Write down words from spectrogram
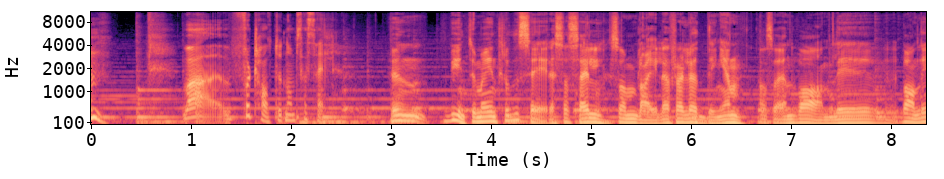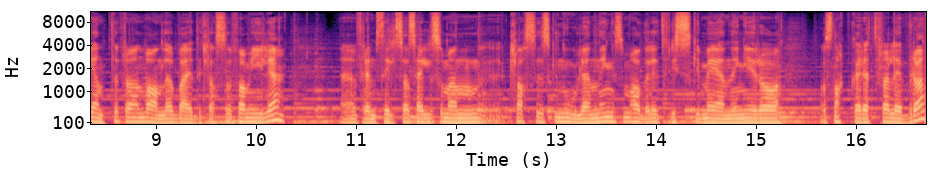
Mm. Hva fortalte hun om seg selv? Hun begynte med å introdusere seg selv som Laila fra Lødingen. Altså en vanlig, vanlig jente fra en vanlig arbeiderklassefamilie. Eh, fremstilte seg selv som en klassisk nordlending som hadde litt friske meninger og, og snakka rett fra levra.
